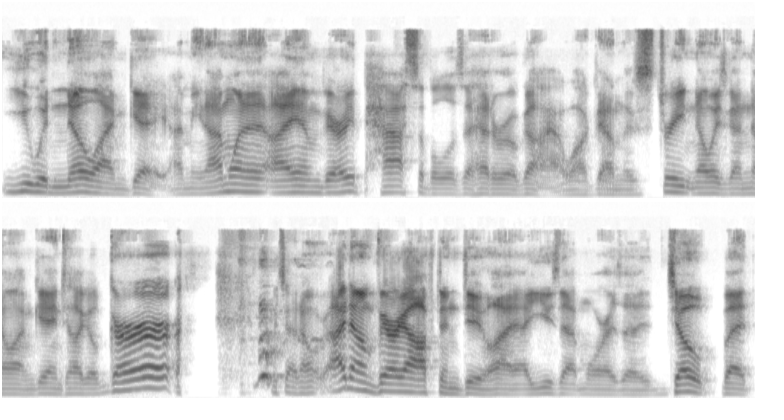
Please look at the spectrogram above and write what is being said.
you would know I'm gay. I mean, I'm one. Of, I am very passable as a hetero guy. I walk down the street, nobody's gonna know I'm gay until I go grr, which I don't. I don't very often do. I, I use that more as a joke, but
